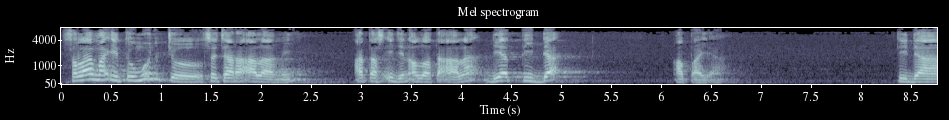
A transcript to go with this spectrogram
Selama itu muncul secara alami atas izin Allah taala, dia tidak apa ya? Tidak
